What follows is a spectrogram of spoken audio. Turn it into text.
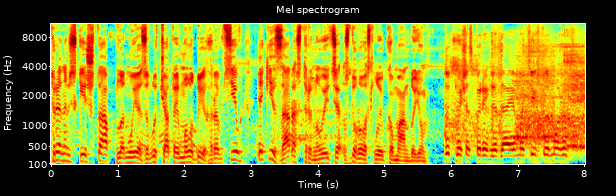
тренерський штаб планує залучати молодих гравців, які зараз тренуються з дорослою командою. Тут ми зараз переглядаємо ті, хто е, ну,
